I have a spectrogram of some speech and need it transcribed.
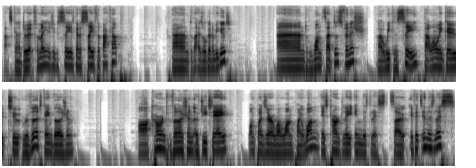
that's going to do it for me. As you can see, it's going to save the backup, and that is all going to be good. And once that does finish, uh, we can see that when we go to revert game version, our current version of GTA 1.011.1 is currently in this list. So if it's in this list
